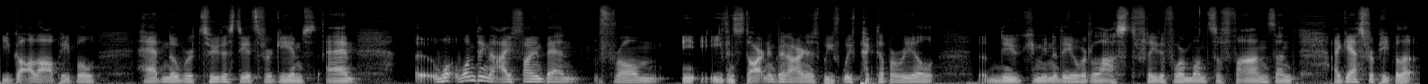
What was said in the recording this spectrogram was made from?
you've got a lot of people heading over to the states for games. Um, one thing that I found Ben from even starting in Gridiron is we've we've picked up a real new community over the last three to four months of fans, and I guess for people that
